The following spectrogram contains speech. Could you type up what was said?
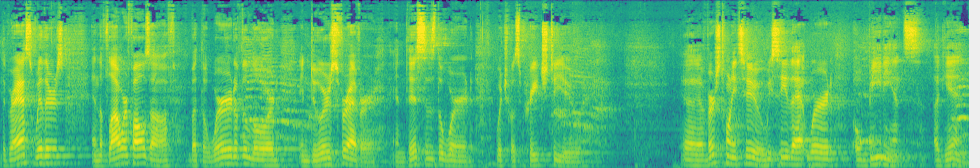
The grass withers and the flower falls off, but the word of the Lord endures forever. And this is the word which was preached to you. Uh, verse 22, we see that word obedience again.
